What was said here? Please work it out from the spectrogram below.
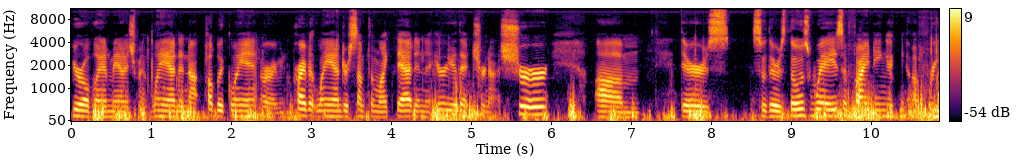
Bureau of Land Management land and not public land or I mean private land or something like that in an area that you're not sure. Um, there's so there's those ways of finding a, a free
